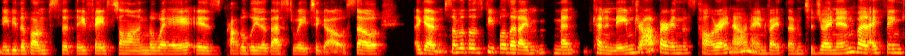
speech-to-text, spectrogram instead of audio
maybe the bumps that they faced along the way is probably the best way to go. So again, some of those people that I meant kind of name drop are in this call right now and I invite them to join in. But I think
